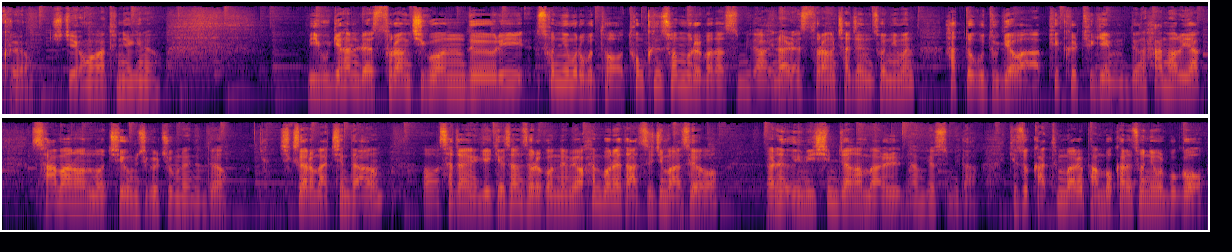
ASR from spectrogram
그래요. 진짜 영화 같은 얘기네요. 미국의 한 레스토랑 직원들이 손님으로부터 통 큰 선물을 받았습니다. 이날 레스토랑을 찾은 손님은 핫도그 두 개와 피클 튀김 등 한화로 약 4만 원어치 음식을 주문했는데요. 식사를 마친 다음 어, 사장에게 계산서를 건네며 한 번에 다 쓰지 마세요. 라는 의미심장한 말을 남겼습니다. 계속 같은 말을 반복하는 손님을 보고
